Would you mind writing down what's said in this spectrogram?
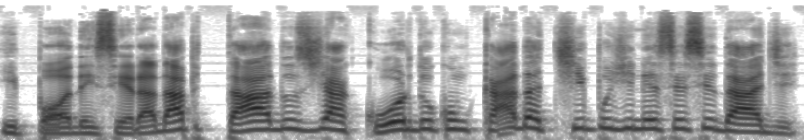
e podem ser adaptados de acordo com cada tipo de necessidade.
